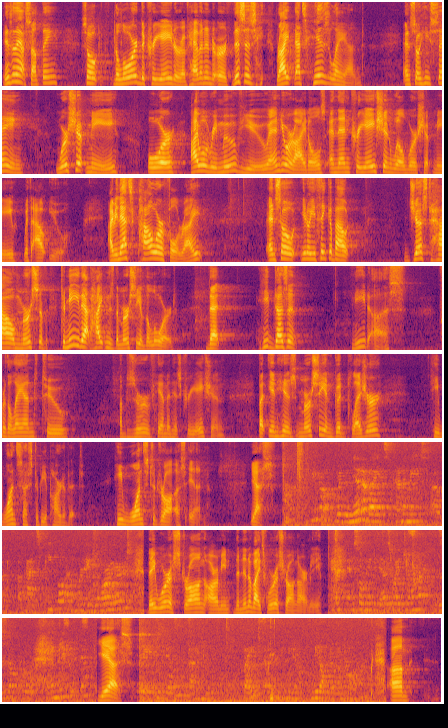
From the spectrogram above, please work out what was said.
Isn't that something? So, the Lord, the creator of heaven and earth, this is right? That's his land. And so he's saying, Worship me, or I will remove you and your idols, and then creation will worship me without you. I mean, that's powerful, right? And so, you know, you think about just how merciful, to me, that heightens the mercy of the Lord, that He doesn't need us for the land to observe him and his creation. But in his mercy and good pleasure, he wants us to be a part of it. He wants to draw us in. Yes? You know, were the Ninevites enemies of, of God's people? and were they warriors? They were a strong army. The Ninevites were a strong army. And, and so maybe that's why Jonah was so angry with them? Yes. They, we don't really know. Um,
